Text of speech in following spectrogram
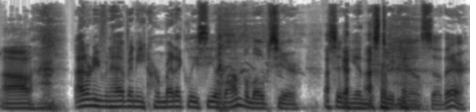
uh, I don't even have any hermetically sealed envelopes here sitting in the studio. So there.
